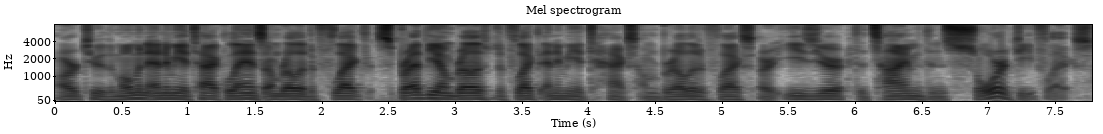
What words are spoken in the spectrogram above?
R2. The moment enemy attack lands, Umbrella deflect. Spread the Umbrella to deflect enemy attacks. Umbrella deflects are easier to time than Sword deflects.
